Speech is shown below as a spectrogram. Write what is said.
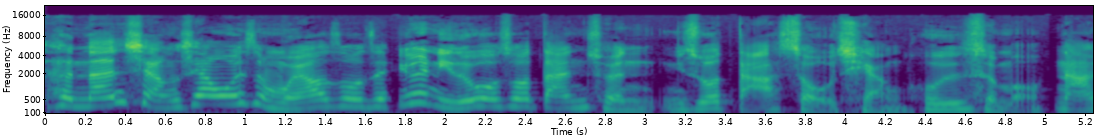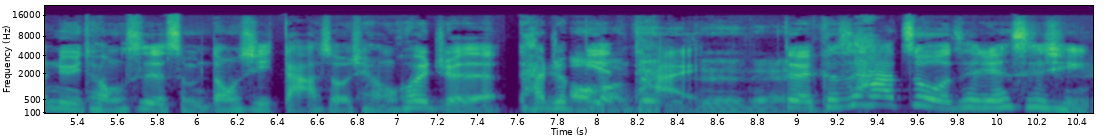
很难想象为什么要做这。因为你如果说单纯你说打手枪或者什么拿女同事的什么东西打手枪，我会觉得他就变态。对对对对。对，可是他做这件事情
